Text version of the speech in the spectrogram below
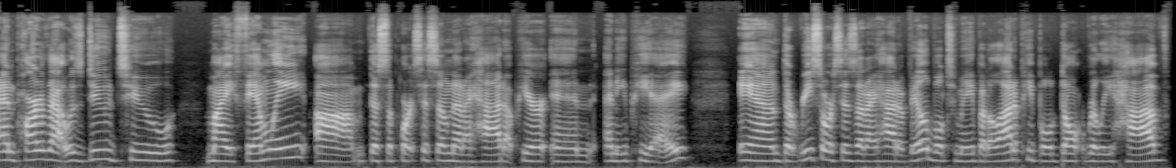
And part of that was due to my family, um, the support system that I had up here in NEPA, and the resources that I had available to me. But a lot of people don't really have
